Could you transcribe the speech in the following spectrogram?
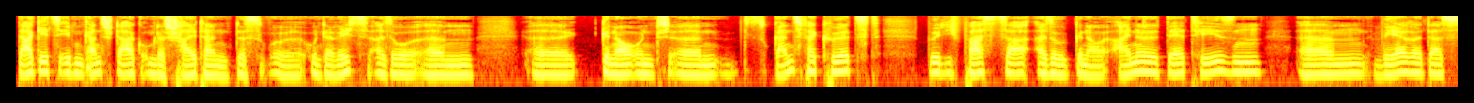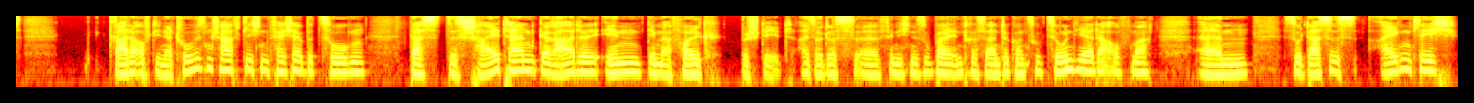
da geht es eben ganz stark um das Scheitern des äh, Unterrichts. Also ähm, äh, genau und ähm, so ganz verkürzt würde ich fast sagen, also genau, eine der Thesen ähm, wäre, dass gerade auf die naturwissenschaftlichen Fächer bezogen, dass das Scheitern gerade in dem Erfolg besteht. Also das äh, finde ich eine super interessante Konstruktion, die er da aufmacht, ähm, so dass es eigentlich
